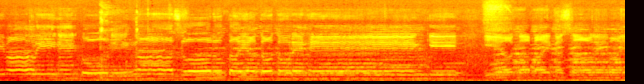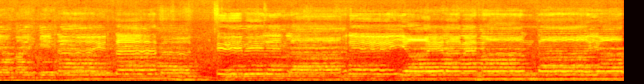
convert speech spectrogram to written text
Taivallinen kuningas, lohduttaja totuuden henki, joka paikassa oleva ja kaikki täyttävä, hyvyyden lähde ja elämän antaja,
